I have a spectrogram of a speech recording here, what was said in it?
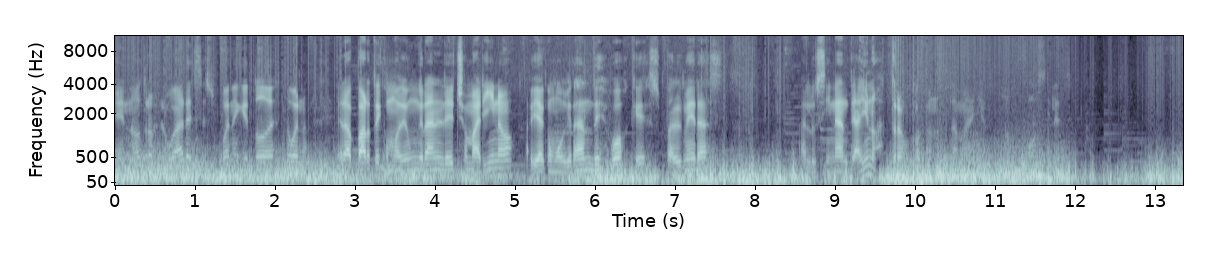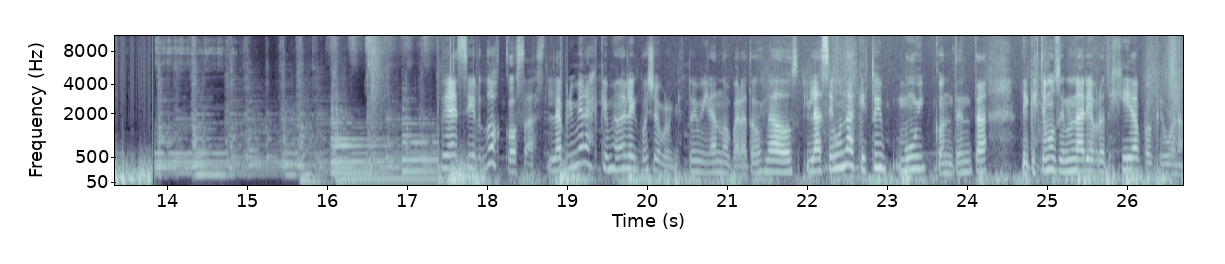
en otros lugares. Se supone que todo esto, bueno, era parte como de un gran lecho marino, había como grandes bosques, palmeras, alucinante. Hay unos troncos decir dos cosas. La primera es que me duele el cuello porque estoy mirando para todos lados. Y la segunda es que estoy muy contenta de que estemos en un área protegida porque, bueno,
